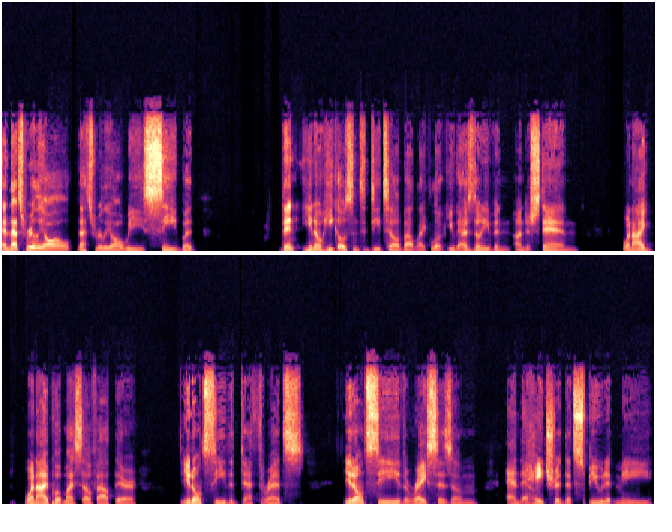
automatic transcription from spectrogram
and that's really all that's really all we see but then you know he goes into detail about like look you guys don't even understand when i when i put myself out there you don't see the death threats you don't see the racism and the hatred that's spewed at me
